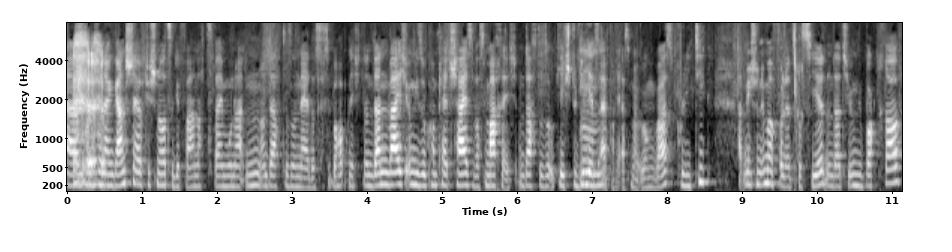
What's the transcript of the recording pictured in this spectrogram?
Ähm, und bin dann ganz schnell auf die Schnauze gefahren nach zwei Monaten und dachte so, nee, das ist überhaupt nicht. Und dann war ich irgendwie so komplett scheiße, was mache ich? Und dachte so, okay, ich studiere mhm. jetzt einfach erstmal irgendwas. Politik hat mich schon immer voll interessiert und da hatte ich irgendwie Bock drauf.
